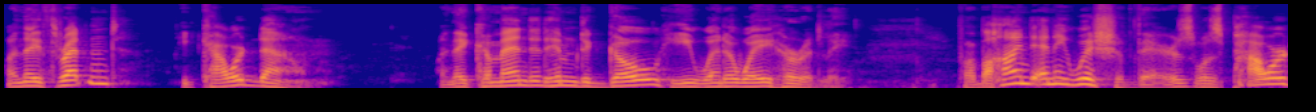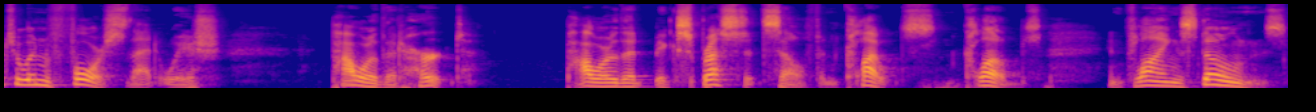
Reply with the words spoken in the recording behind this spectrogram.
When they threatened, he cowered down. When they commanded him to go, he went away hurriedly. For behind any wish of theirs was power to enforce that wish, power that hurt, power that expressed itself in clouts, and clubs, in flying stones,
